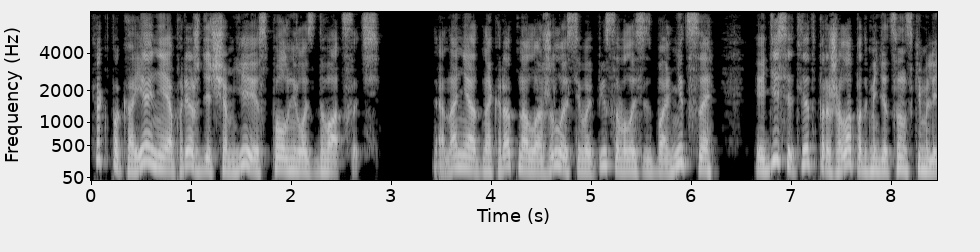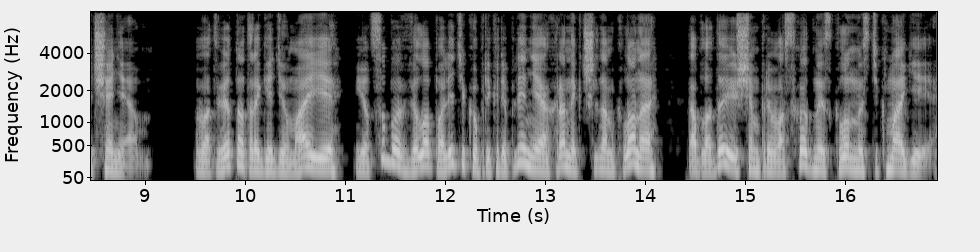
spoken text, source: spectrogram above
как покаяние, прежде чем ей исполнилось 20. Она неоднократно ложилась и выписывалась из больницы, и 10 лет прожила под медицинским лечением. В ответ на трагедию Майи, Йоцуба ввела политику прикрепления охраны к членам клана, обладающим превосходной склонностью к магии.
